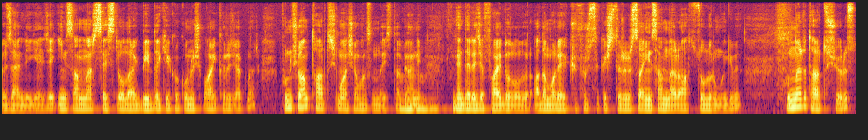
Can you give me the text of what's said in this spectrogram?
özelliği gelecek. İnsanlar sesli olarak bir dakika konuşup haykıracaklar. Bunu şu an tartışma aşamasındayız tabii. Hani ne derece faydalı olur? Adam oraya küfür sıkıştırırsa insanlar rahatsız olur mu gibi. Bunları tartışıyoruz.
